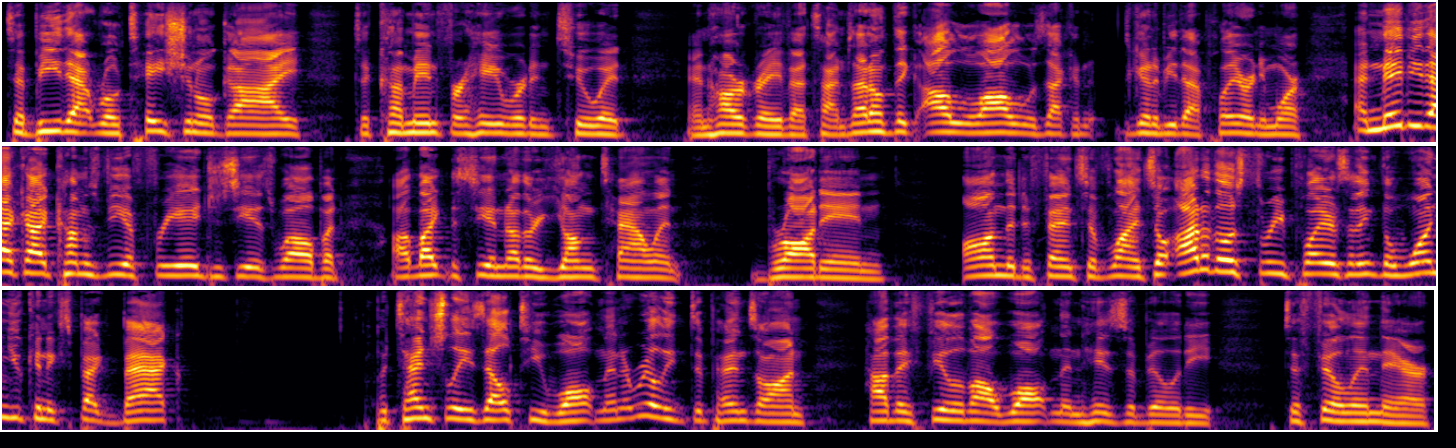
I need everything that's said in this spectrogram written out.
to be that rotational guy to come in for Heyward and Tuitt and Hargrave at times. I don't think Alualu is going to be that player anymore. And maybe that guy comes via free agency as well, but I'd like to see another young talent brought in on the defensive line. So out of those three players, I think the one you can expect back potentially is LT Walton, and it really depends on how they feel about Walton and his ability to fill in there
